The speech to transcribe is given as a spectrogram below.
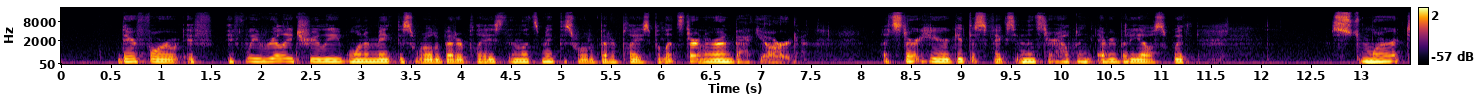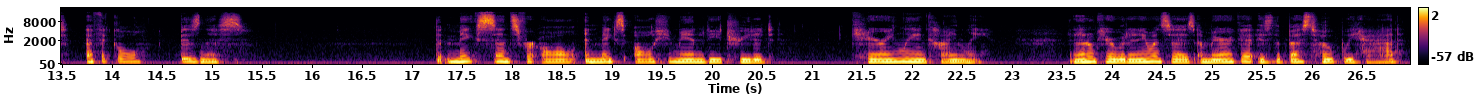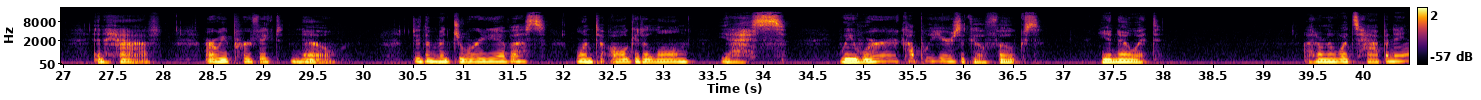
therefore, if if we really truly want to make this world a better place, then let's make this world a better place. But let's start in our own backyard. Let's start here, get this fixed, and then start helping everybody else with smart, ethical business that makes sense for all and makes all humanity treated caringly and kindly. And I don't care what anyone says, America is the best hope we had and have. Are we perfect? No. Do the majority of us want to all get along? Yes. We were a couple years ago, folks. You know it. I don't know what's happening,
